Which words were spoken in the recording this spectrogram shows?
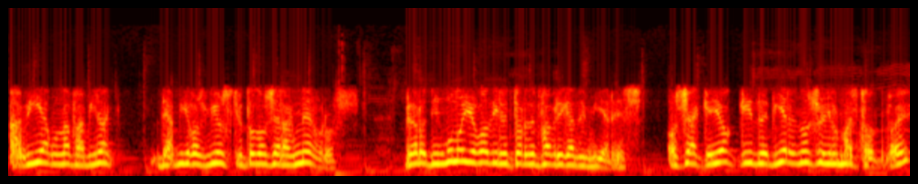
había una familia de amigos míos que todos eran negros, pero ninguno llegó a director de fábrica de Mieres. O sea que yo aquí de Mieres no soy el más tonto, ¿eh?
